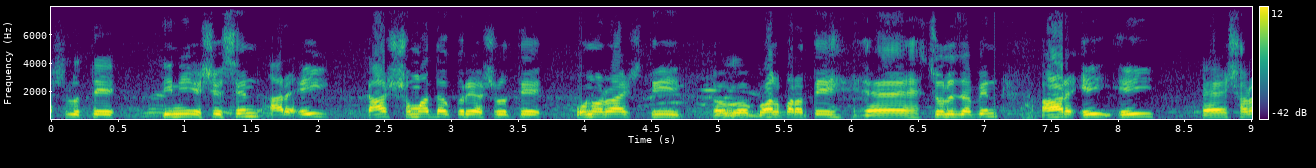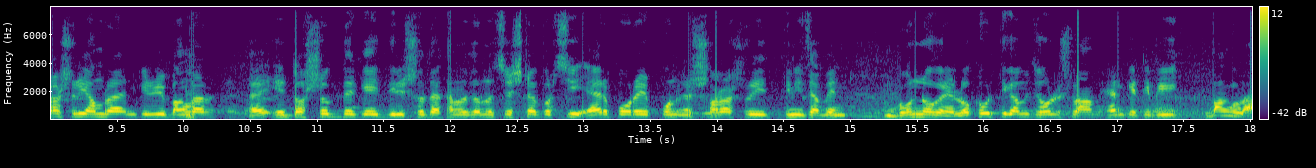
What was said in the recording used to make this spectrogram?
আসলে তিনি এসেছেন। আর এই কাজ সমাধা করে আসলে পুনরায় তিনি গোয়ালপাড়াতে চলে যাবেন। আর এই এই সরাসরি আমরা এনকেটিভি বাংলার এই দর্শকদেরকে এই দৃশ্য দেখানোর জন্য চেষ্টা করছি। এরপরে সরাসরি তিনি যাবেন গণ্যগরে লক্ষ্যবর্তী আমি জহুর ইসলাম, এনকেটিভি বাংলা।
